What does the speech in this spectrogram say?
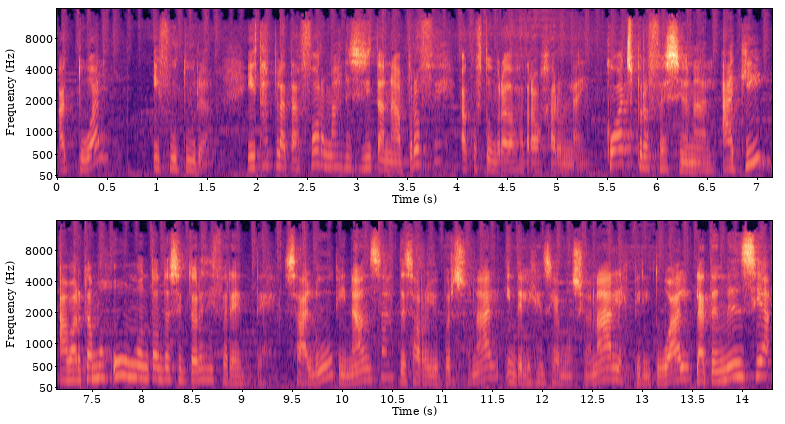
actual y futura. Y estas plataformas necesitan a profes acostumbrados a trabajar online. Coach profesional. Aquí abarcamos un montón de sectores diferentes. Salud, finanzas, desarrollo personal, inteligencia emocional, espiritual. La tendencia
